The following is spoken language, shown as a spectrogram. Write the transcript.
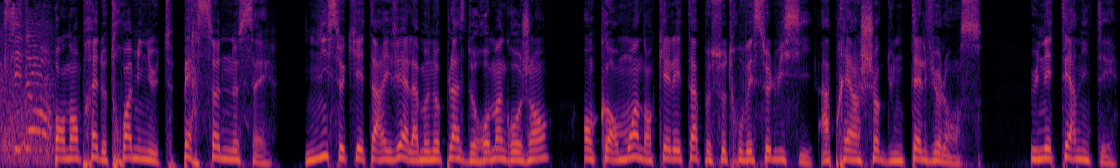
Accident Pendant près de 3 minutes, personne ne sait ni ce qui est arrivé à la monoplace de Romain Grosjean, encore moins dans quel état peut se trouver celui-ci après un choc d'une telle violence. Une éternité.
